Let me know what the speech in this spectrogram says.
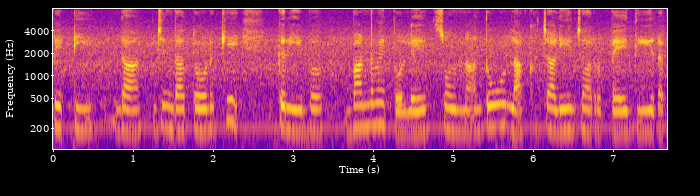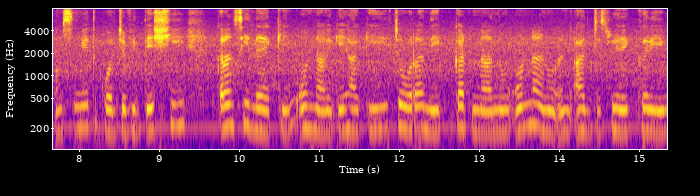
ਪੇਟੀ ਦਾ ਜਿੰਦਾ ਤੋੜ ਕੇ ਕਰੀਬ 92 ਤੋਲੇ ਸੋਨਾ ਦੋ ਲੱਖ ਚਾਲੀ ਹਜ਼ਾਰ ਰੁਪਏ ਦੀ ਰਕਮ ਸਮੇਤ ਕੁਝ ਵਿਦੇਸ਼ੀ ਕਰੰਸੀ ਲੈ ਕੇ ਉਹਨਾਂ ਨੇ ਕਿਹਾ ਕਿ ਚੋਰਾਂ ਦੀ ਘਟਨਾ ਨੂੰ ਉਹਨਾਂ ਨੂੰ ਅੱਜ ਸਵੇਰੇ ਕਰੀਬ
